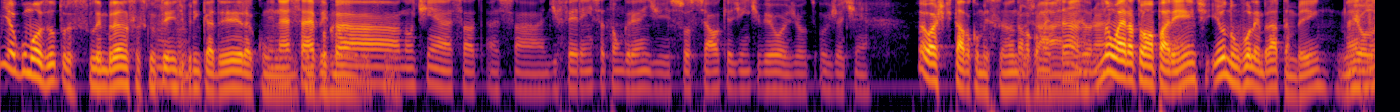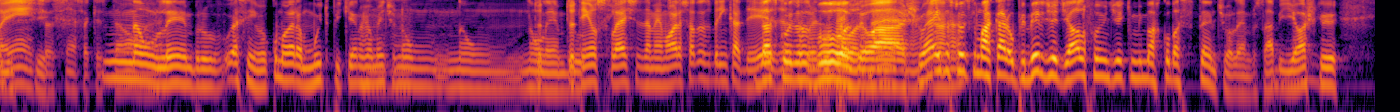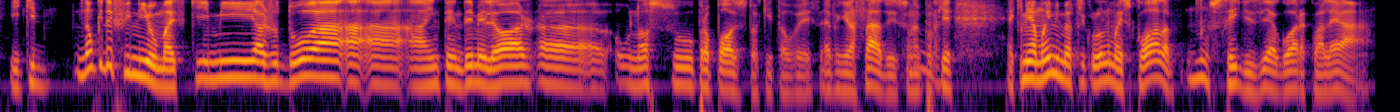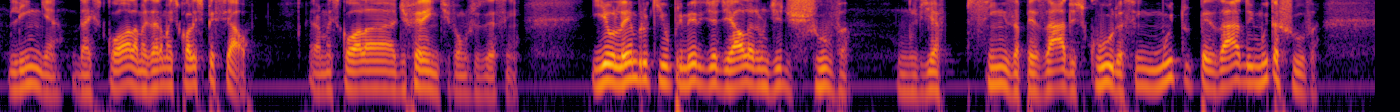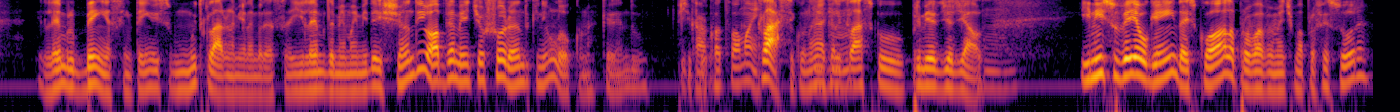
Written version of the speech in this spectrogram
e algumas outras lembranças que eu tenho de brincadeira com, Uhum. E nessa com época irmãs. assim. não tinha essa, essa diferença tão grande social que a gente vê hoje, ou já tinha? Eu acho que estava começando Tava já. começando, né? Não era tão aparente. Eu não vou lembrar também. Né? Violência, Se- assim, essa questão. Não né? lembro. Assim, eu, como eu era muito pequeno, realmente Uhum. não, não, não tu, lembro. tu tem os flashes da memória só das brincadeiras. das coisas, das boas, eu né? acho. É, e das coisas que marcaram. O primeiro dia de aula foi um dia que me marcou bastante, eu lembro, sabe? E eu acho que. E que não que definiu, mas que me ajudou a, a, a- entender melhor ah, o nosso propósito aqui, talvez. É engraçado isso, né? Porque é que minha mãe me matriculou numa escola, não sei dizer agora qual é a linha da escola, mas era uma escola especial. Era uma escola diferente, vamos dizer assim. E eu lembro que o primeiro dia de aula era um dia de chuva, um dia cinza, pesado, escuro, assim, muito pesado e muita chuva. Lembro bem, assim, tenho isso muito claro na minha lembrança. E lembro da minha mãe me deixando e, obviamente, eu chorando que nem um louco, né? Querendo. Ficar tipo, com a tua mãe. Clássico, né? Uhum. Aquele clássico primeiro dia de aula. E nisso veio alguém da escola, provavelmente uma professora,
